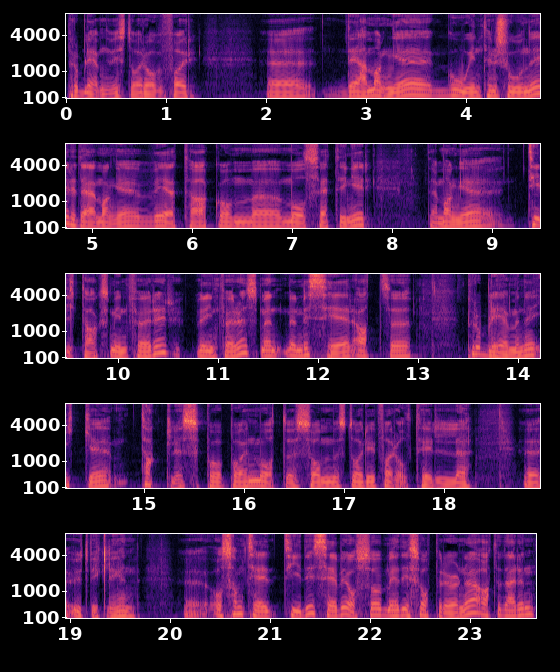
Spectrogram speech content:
problemene vi står overfor. Eh, det er mange gode intensjoner, det er mange vedtak om eh, målsettinger. Det er mange tiltak som innføres, men, men vi ser at problemene ikke takles på, på, en måte som står i forhold til uh, utviklingen. Uh, og Samtidig ser vi også med disse opprørene at det er en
